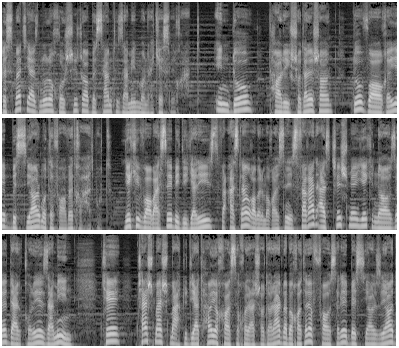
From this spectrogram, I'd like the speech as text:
قسمتی از نور خورشید را به سمت زمین منعکس می کند این دو تاریک شدنشان دو واقعی بسیار متفاوت خواهد بود. یکی وابسته به دیگری است و اصلا قابل مقایسه نیست. فقط از چشم یک نازه در کره زمین که چشمش محدودیت های خاص خودش را دارد و به خاطر فاصله بسیار زیاد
